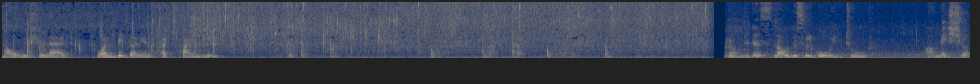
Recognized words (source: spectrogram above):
Now we shall add one big onion cut finely. Grounded this. Now this will go into our mixture.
